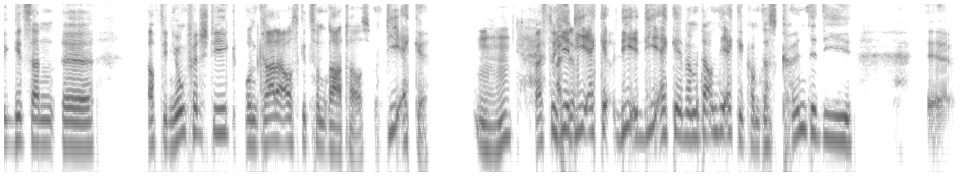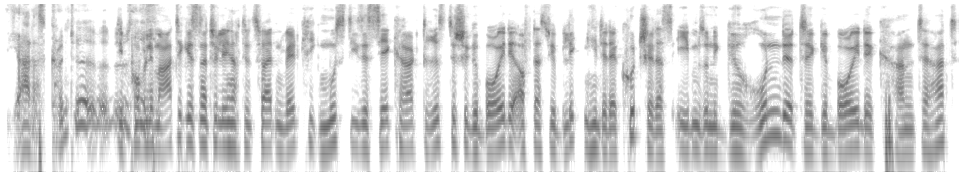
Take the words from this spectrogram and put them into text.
geht's dann äh, auf den Jungfernstieg und geradeaus geht zum Rathaus. Die Ecke. Mhm. Weißt du, hier also, die Ecke, die, die Ecke, wenn man da um die Ecke kommt, das könnte die, äh, ja, das könnte. Die Problematik ist natürlich nach dem Zweiten Weltkrieg muss dieses sehr charakteristische Gebäude, auf das wir blicken, hinter der Kutsche, das eben so eine gerundete Gebäudekante hat,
